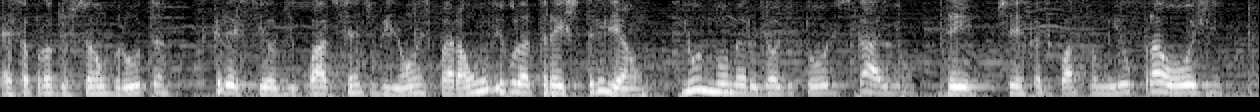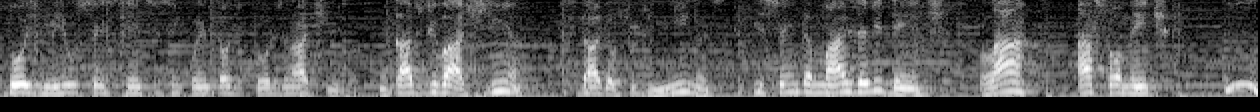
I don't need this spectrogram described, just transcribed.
essa produção bruta cresceu de 400 bilhões para 1,3 trilhão e o número de auditores caiu de cerca de 4 mil para hoje 2.650 auditores na ativa. No caso de Varginha, cidade ao sul de Minas, isso é ainda mais evidente. Lá há somente um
